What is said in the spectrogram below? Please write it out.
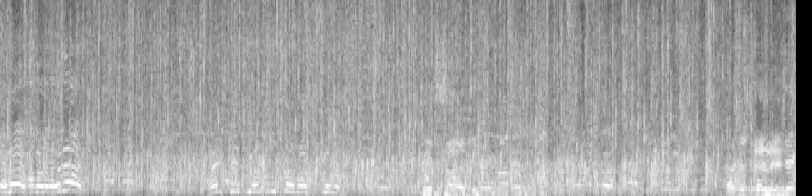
Evet, evet. Herkes yanımızda başkanım. Çok sağ olun. Evet.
